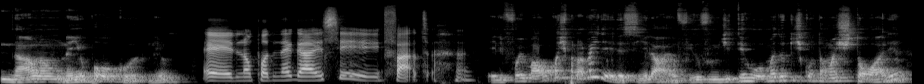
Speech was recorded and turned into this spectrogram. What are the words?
Não, não, nem um pouco. Nem... É, ele não pode negar esse fato. Ele foi mal com as palavras dele, assim. Ele, ó, eu fiz um filme de terror, mas eu quis contar uma história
